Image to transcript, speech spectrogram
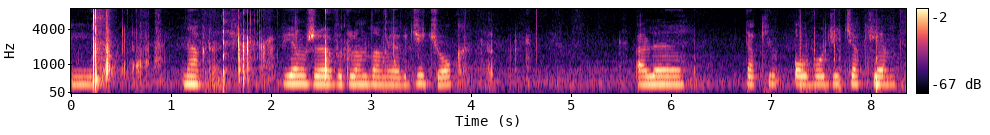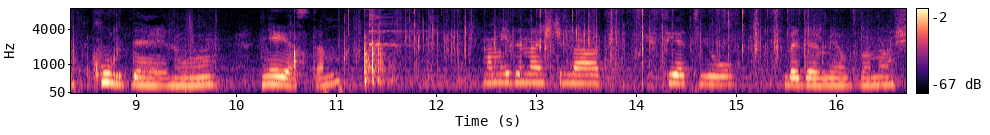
i nagrać. Wiem, że wyglądam jak dzieciok, ale takim owo dzieciakiem, kurde, no, nie jestem. Mam 11 lat, w kwietniu będę miał 12.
